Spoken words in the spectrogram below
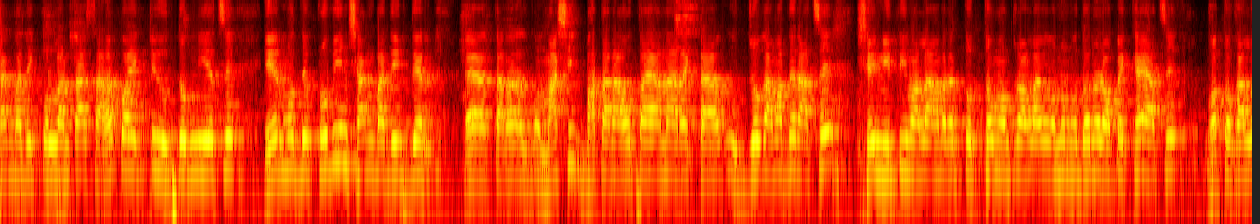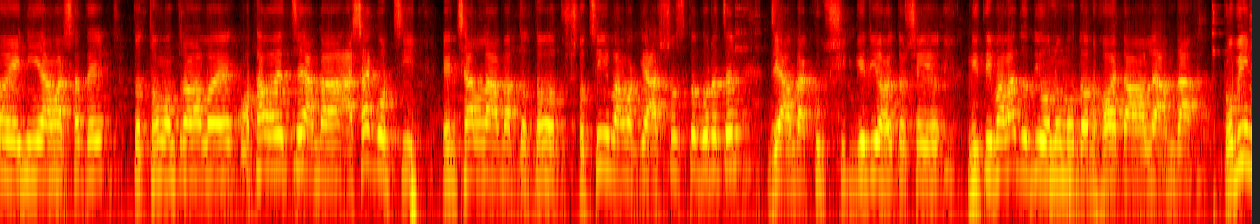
সাংবাদিক কল্যাণ ট্রাস্ট আরও কয়েকটি উদ্যোগ নিয়েছে। এর মধ্যে প্রবীণ সাংবাদিকদের তারা মাসিক ভাতার আওতায় আনার একটা উদ্যোগ আমাদের আছে। সেই নীতিমালা আমাদের তথ্য মন্ত্রণালয় অনুমোদনের অপেক্ষায় আছে। গতকালও এই নিয়ে আমার সাথে তথ্য মন্ত্রণালয়ে কথা হয়েছে। আমরা আশা করছি ইনশাল্লাহ আমার তথ্য সচিব আমাকে আশ্বস্ত করেছেন যে আমরা খুব শিগগিরই হয়তো সেই নীতিমালা যদি অনুমোদন হয়, তাহলে আমরা প্রবীণ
